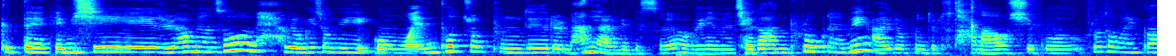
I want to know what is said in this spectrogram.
그때 MC를 하면서 막 여기저기 뭐, 뭐 엔터 쪽 분들을 많이 알게 됐어요. 왜냐면 제가 한 프로그램에 아이돌 분들도 다 나오시고 그러다 보니까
